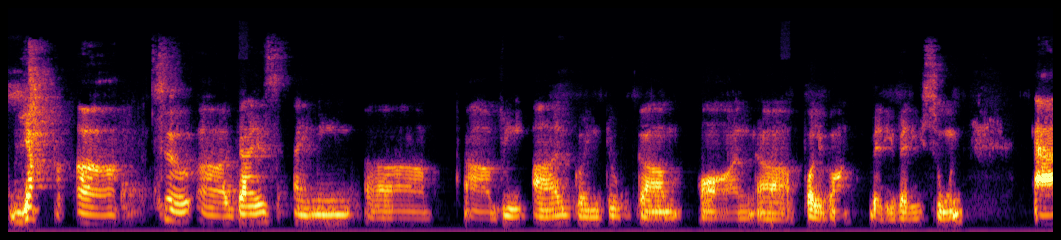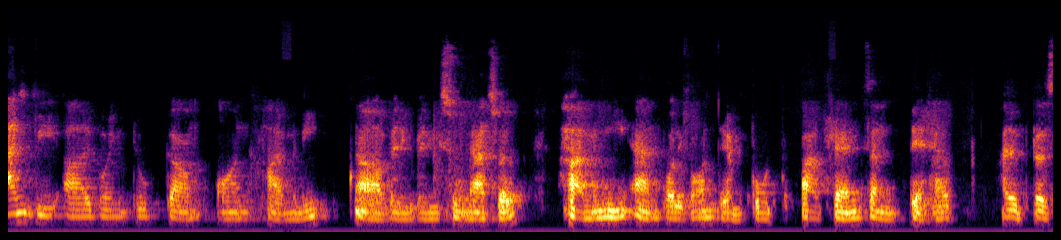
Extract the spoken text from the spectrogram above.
yep. Uh, so, uh, guys, I mean, uh, uh, we are going to come on uh, Polygon very, very soon. and we are going to come on Harmony uh, very, very soon as well. Harmony and Polygon, they're both our friends and they have helped us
